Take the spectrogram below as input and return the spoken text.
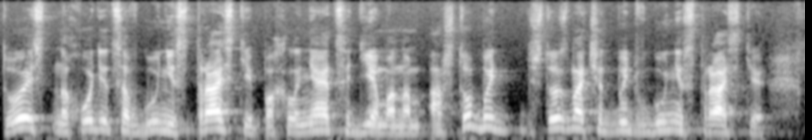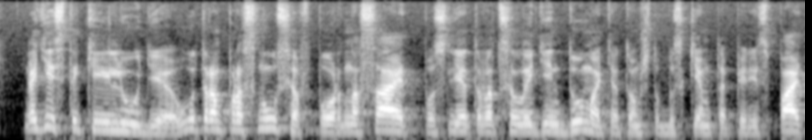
То есть находится в гуне страсти, поклоняется демонам. А что, быть, что значит быть в гуне страсти? А есть такие люди, утром проснулся в порно-сайт, после этого целый день думать о том, чтобы с кем-то переспать,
